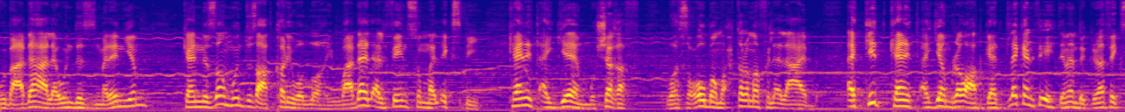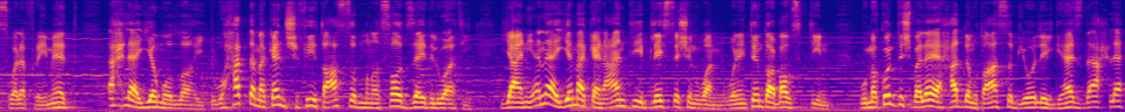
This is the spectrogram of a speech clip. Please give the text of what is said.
وبعدها على Windows Millennium كان نظام Windows عبقري والله وبعدها ال 2000 ثم ال XP. كانت أيام وشغف وصعوبة محترمة في الألعاب. أكيد كانت أيام روعة بجد لا كان في اهتمام بال graphics ولا فريمات. أحلى أيام والله. وحتى ما كانش فيه تعصب منصات زي دلوقتي. يعني أنا أيامها كان عندي PlayStation 1 و Nintendo 64 وما كنتش بلاقي حد متعصب يقول لي الجهاز ده أحلى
